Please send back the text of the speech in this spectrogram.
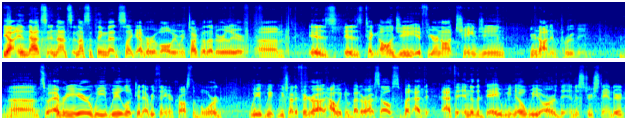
Yeah, and that's and that's and that's the thing that's like ever evolving. We talked about that earlier. Um, is is technology? If you're not changing, you're not improving. Um, so every year we we look at everything across the board. We, we, we try to figure out how we can better ourselves, but at the, at the end of the day, we know we are the industry standard.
